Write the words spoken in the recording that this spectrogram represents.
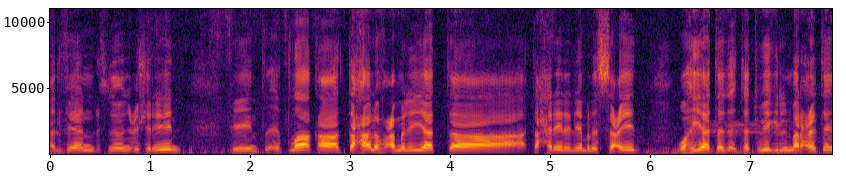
2022 في إطلاق التحالف عمليات تحرير اليمن السعيد وهي تتويج للمرحلتين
